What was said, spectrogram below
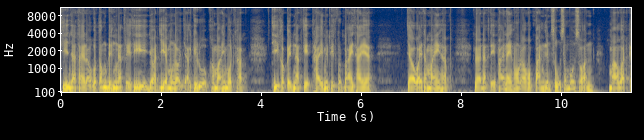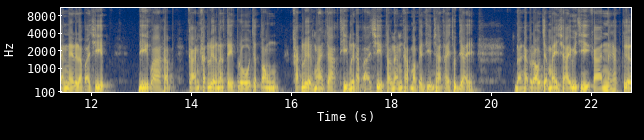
ทีมชาติไทยเราก็ต้องดึงนักเตะที่ยอดเยี่ยมของเราจากยุโรปเข้ามาให้หมดครับ ที่เขาเป็นนักเตะไทยไม่ผิดกฎหมายไทยอะจะเอาไว้ทำไมครับ แล้วนักเตะภายในของเราก็ปั้นขึ้นสู่สโมสร มาวัดกันในระดับอาชีพ ดีกว่าครับ การคัดเลือกนักเตะโปรจะต้องคัดเลือกมาจากทีมระดับอาชีพเท่านั้นครับมาเป็นทีมชาติไทยชุดใหญ่นะครับ เราจะไม่ใช้วิธีการนะครับเกื้อ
